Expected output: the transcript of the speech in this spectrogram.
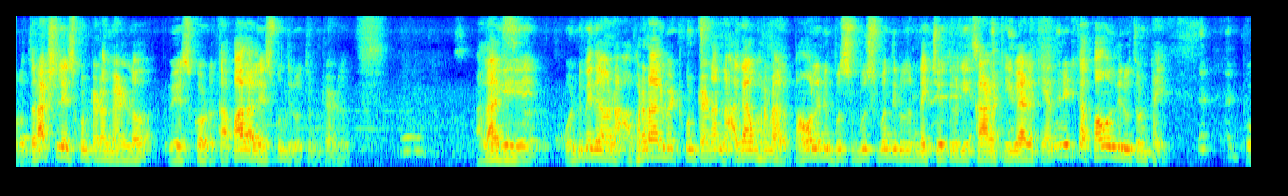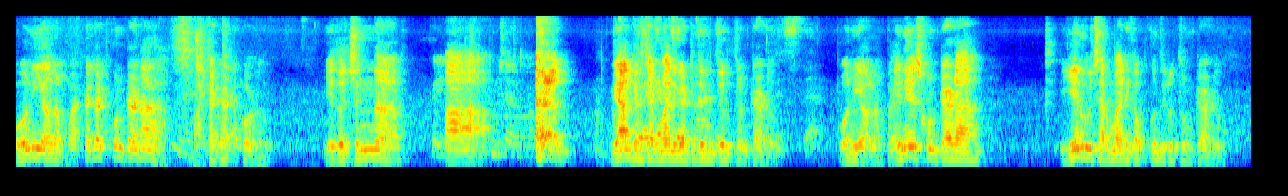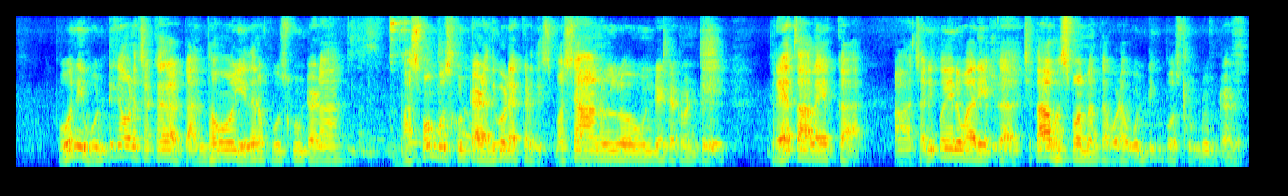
రుద్రాక్షలు వేసుకుంటాడా మెడలో వేసుకోడు కపాలాలు వేసుకుని తిరుగుతుంటాడు. అలాగే ఒంటి మీద ఏమైనా ఆభరణాలు పెట్టుకుంటాడా? నాగాభరణాలు పాములని బుస్సు బుస్సు మంది తిరుగుతుంటాయి చేతులకి కాళ్ళకి వేళ్ళకి అన్నిటికీ ఆ పాములు తిరుగుతుంటాయి. పోనీ ఏమైనా బట్ట కట్టుకుంటాడా? బట్ట కట్టుకోడు. ఏదో చిన్న వ్యాఘ్ర చర్మాన్ని గట్టి తిరిగి తిరుగుతుంటాడు. పోనీ ఏమైనా పైన వేసుకుంటాడా? ఏనుగు చర్మాన్ని కప్పుకుని తిరుగుతుంటాడు. పోనీ ఒంటికి ఏమైనా చక్కగా గంధమో ఏదైనా పూసుకుంటాడా? భస్మం పూసుకుంటాడు అది కూడా ఎక్కడిది? శ్మశానంలో ఉండేటటువంటి ప్రేతాల యొక్క ఆ చనిపోయిన వారి యొక్క చితాభస్మాన్ని అంతా కూడా ఒంటికి పోసుకుంటుంటాడు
